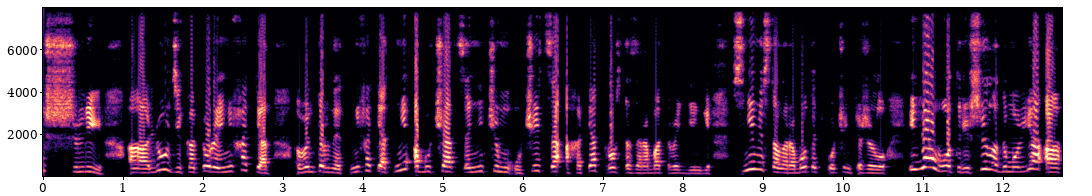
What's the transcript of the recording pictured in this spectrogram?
пришли а, люди, которые не хотят в интернет, не хотят ни обучаться, ничему учиться, а хотят просто зарабатывать деньги. С ними стало работать очень тяжело. И я вот решила, думаю, я а,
